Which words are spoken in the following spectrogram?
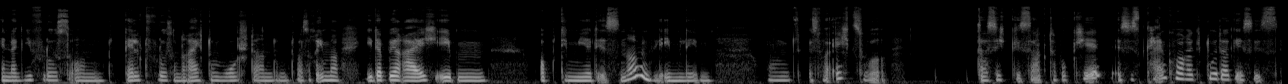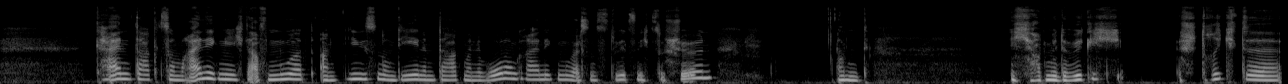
Energiefluss und Geldfluss und Reichtum, Wohlstand und was auch immer, jeder Bereich eben optimiert ist ne? im Leben. Und es war echt so, dass ich gesagt habe, okay, es ist kein Korrekturtag, es ist kein Tag zum Reinigen. Ich darf nur an diesem und jenem Tag meine Wohnung reinigen, weil sonst wird es nicht so schön. Und ich habe mir da wirklich strikte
